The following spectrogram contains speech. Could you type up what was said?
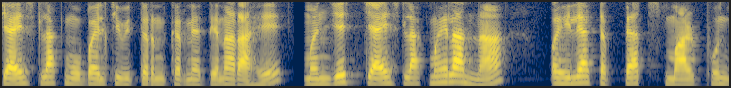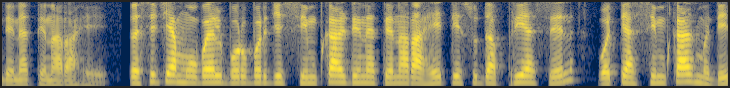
चाळीस लाख मोबाईलचे वितरण करण्यात येणार आहे. म्हणजेच चाळीस लाख महिलांना पहिल्या टप्प्यात स्मार्टफोन देण्यात येणार आहे. तसेच या मोबाईल बरोबर जे सिम कार्ड देण्यात येणार आहे ते सुद्धा फ्री असेल व त्या सिम कार्डमध्ये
